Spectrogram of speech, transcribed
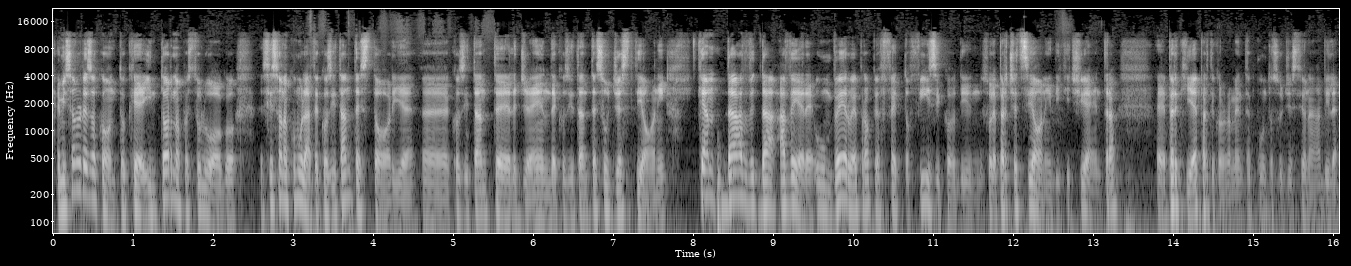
E mi sono reso conto che intorno a questo luogo si sono accumulate così tante storie, eh, così tante leggende, così tante suggestioni, che da, da avere un vero e proprio effetto fisico di, sulle percezioni di chi ci entra, eh, per chi è particolarmente appunto suggestionabile.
